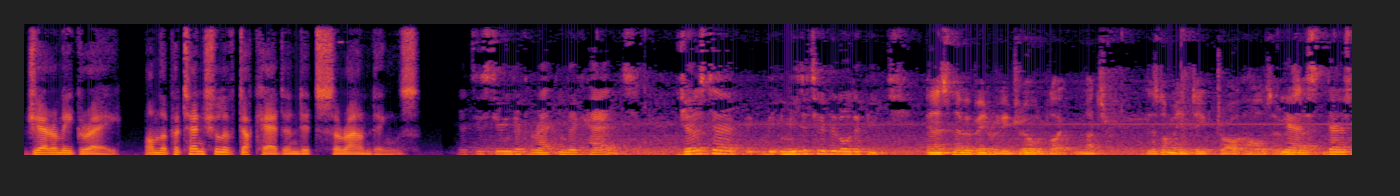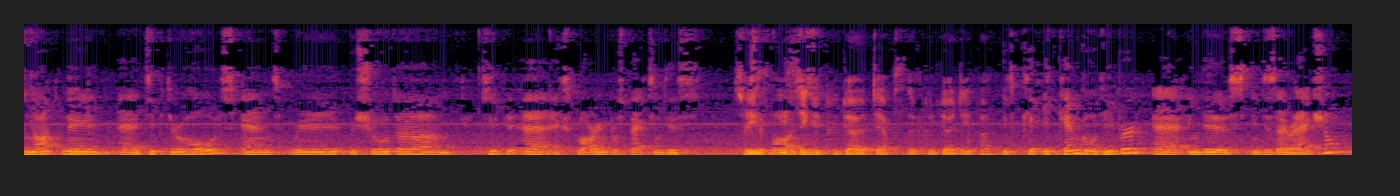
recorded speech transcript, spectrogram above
Jeremy Gray, on the potential of Duckhead and its surroundings. That is still in the, in the head, just uh, immediately below the pit. And it's never been really drilled like much. There's not many deep drill holes there. Yes, there? there's not many uh, deep drill holes, and we we should um, keep uh, exploring, prospecting this. So you, you, think it could go depth? It could go deeper? It can, it can go deeper uh, in this in this direction.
